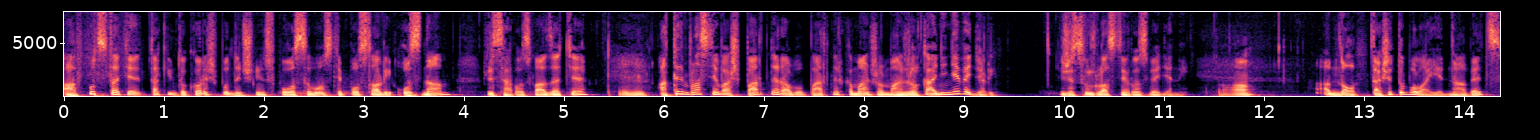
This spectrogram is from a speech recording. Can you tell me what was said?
a v podstate takýmto korešpondenčným spôsobom ste poslali oznám, že sa rozvádzate mm-hmm. a ten vlastne váš partner alebo partnerka, manžel, manželka ani nevedeli, že sú už vlastne rozvedení. Aha. No, takže to bola jedna vec.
